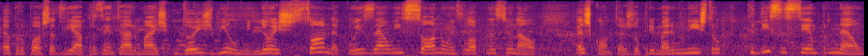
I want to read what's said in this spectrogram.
a proposta devia apresentar mais 2 mil milhões só na coesão e só no envelope nacional. As contas do Primeiro-Ministro, que disse sempre não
